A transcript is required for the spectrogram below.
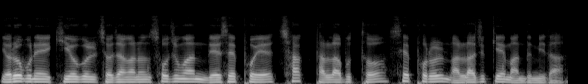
여러분의 기억을 저장하는 소중한 뇌세포에 착 달라붙어 세포를 말라 죽게 만듭니다.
